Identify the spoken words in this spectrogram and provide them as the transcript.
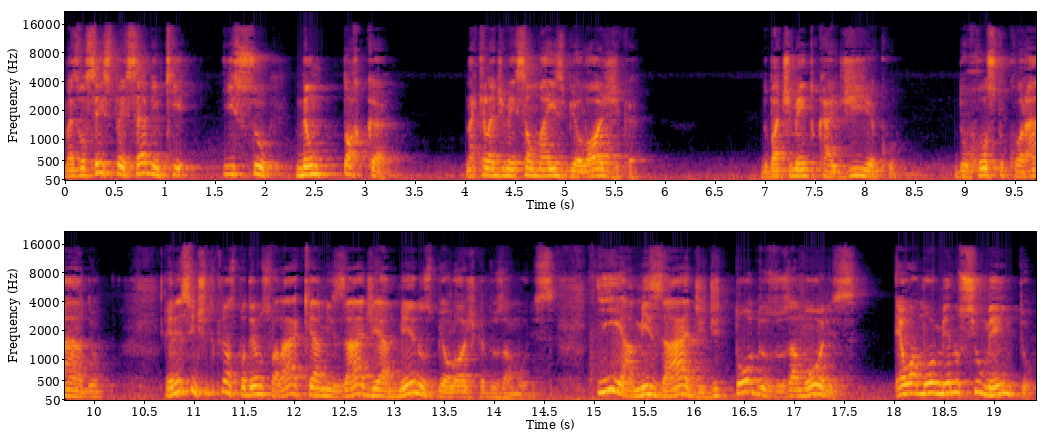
Mas vocês percebem que isso não toca naquela dimensão mais biológica? Do batimento cardíaco, do rosto corado, é nesse sentido que nós podemos falar que a amizade é a menos biológica dos amores. E a amizade de todos os amores é o amor menos ciumento.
